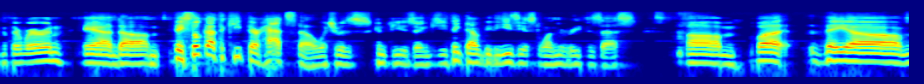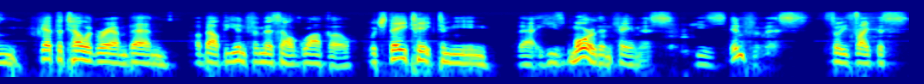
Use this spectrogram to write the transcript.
that they're wearing. And um, they still got to keep their hats though, which was confusing because you think that would be the easiest one to repossess. Um, but they um, get the telegram then about the infamous El Guapo, which they take to mean that he's more than famous. He's infamous. So he's like this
